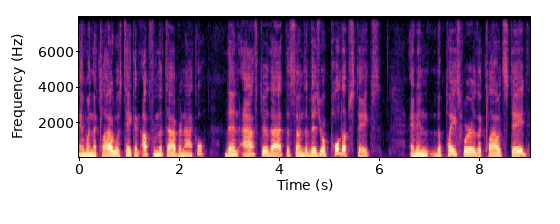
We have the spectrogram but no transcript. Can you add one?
And when the cloud was taken up from the tabernacle, then after that the sons of Israel pulled up stakes, and in the place where the cloud stayed,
